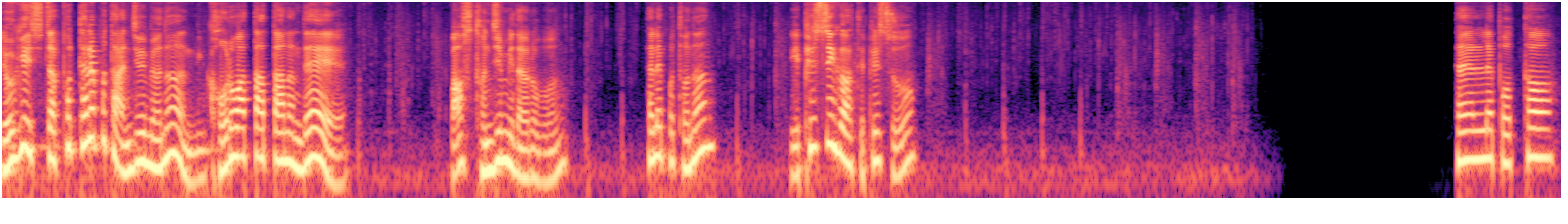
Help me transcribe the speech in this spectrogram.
여기 진짜 포, 텔레포트 안 지으면은 걸어왔다 갔다 하는데 마우스 던집니다, 여러분. 텔레포터는 이게 필수인 것 같아, 필수. 텔레포터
